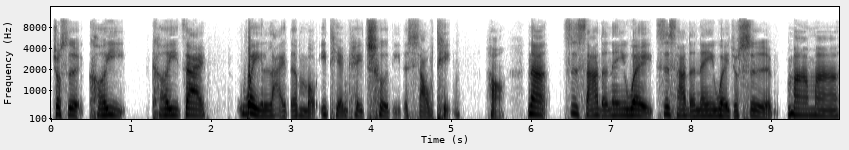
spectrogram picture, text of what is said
就是可以可以在未来的某一天可以彻底的消停？好，那自杀的那一位，自杀的那一位就是妈妈，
